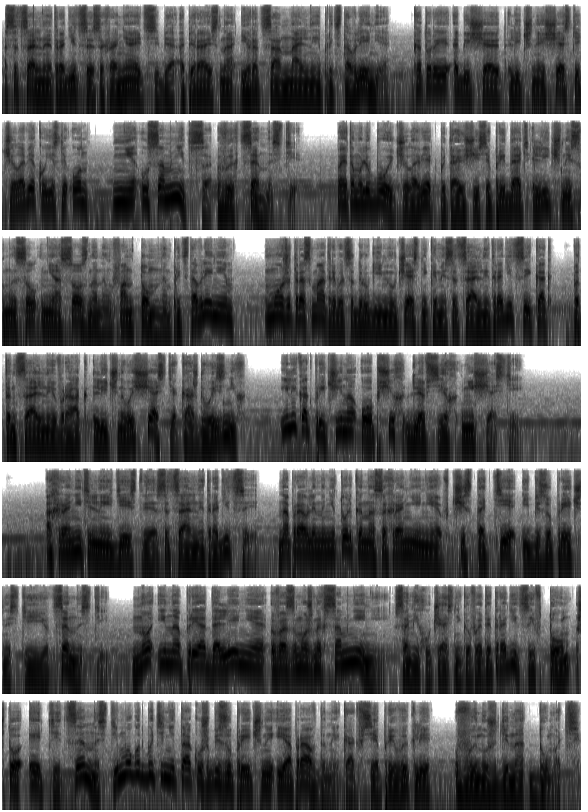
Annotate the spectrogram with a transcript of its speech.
Социальная традиция сохраняет себя, опираясь на иррациональные представления, которые обещают личное счастье человеку, если он не усомнится в их ценности – Поэтому любой человек, пытающийся придать личный смысл неосознанным фантомным представлениям, может рассматриваться другими участниками социальной традиции как потенциальный враг личного счастья каждого из них или как причина общих для всех несчастий. Охранительные действия социальной традиции направлены не только на сохранение в чистоте и безупречности ее ценностей – но и на преодоление возможных сомнений самих участников этой традиции в том, что эти ценности могут быть и не так уж безупречны и оправданы, как все привыкли вынужденно думать.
